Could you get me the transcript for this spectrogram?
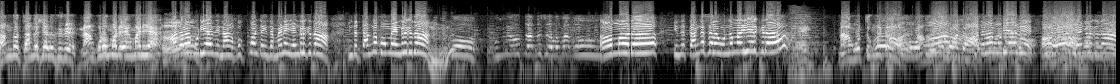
தங்கம் தங்க செலுக்குது நான் கொடுக்க மாட்டேன் எங்க மணிய. அதெல்லாம் முடியாது. நாங்க புக் பண்ணிட்டோம். இந்த மேனை எங்களுக்கு தான். இந்த தங்க பொம்மை எங்களுக்கு தான். உண்மையாவும் தங்க சேலை தாங்க. ஆமாடா. இந்த தங்க சிலை உன்ன மாதிரியே இருக்குடா. நான் ஒத்துக்க மாட்டோம். நாங்க ஒத்துக்க மாட்டோம். அதெல்லாம் முடியாது. எங்களுக்கு தான்.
